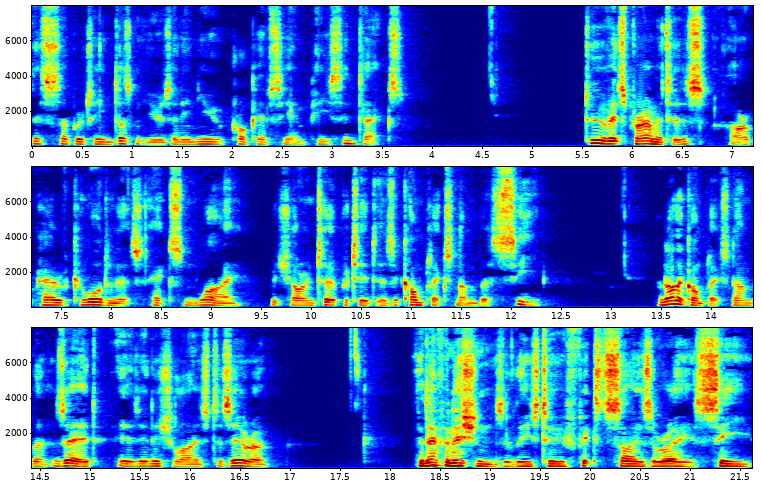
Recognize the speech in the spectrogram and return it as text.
this subroutine doesn't use any new procfcmp syntax. Two of its parameters are a pair of coordinates x and y, which are interpreted as a complex number c. Another complex number z is initialized to 0. The definitions of these two fixed size arrays c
